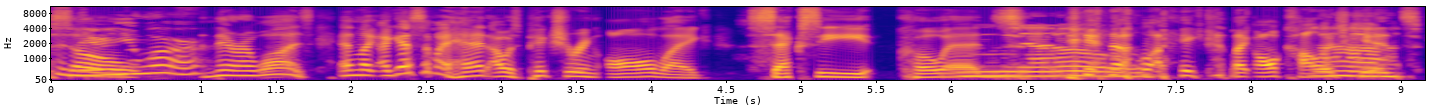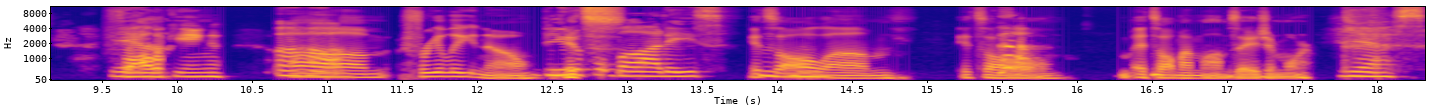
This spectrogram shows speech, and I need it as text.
And So there you were. and there I was. And like, I guess in my head, I was picturing all like sexy co-eds, you know, like, like all college Ah, kids yeah. frolicking Uh-huh. um freely no Beautiful it's bodies. it's Mhm. all um it's all it's all my mom's age and more Yes.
